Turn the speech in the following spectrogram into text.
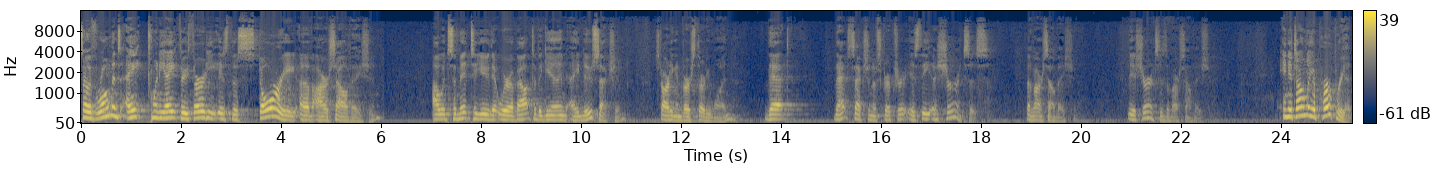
So if Romans 8, 28 through 30 is the story of our salvation, I would submit to you that we're about to begin a new section, starting in verse 31, that that section of Scripture is the assurances of our salvation. The assurances of our salvation. And it's only appropriate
